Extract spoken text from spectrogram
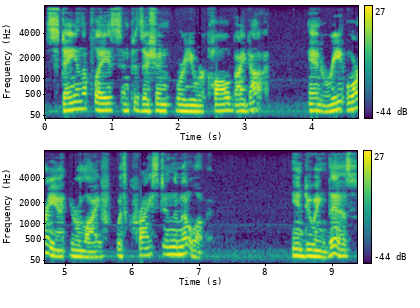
Stay in the place and position where you were called by God and reorient your life with Christ in the middle of it. In doing this,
